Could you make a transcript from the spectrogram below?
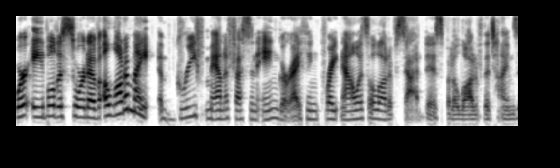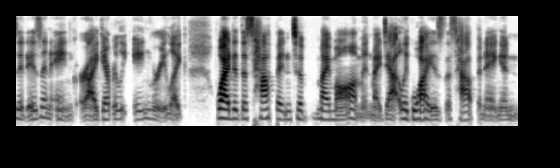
we're able to sort of a lot of my um, grief manifests in anger. I think right now it's a lot of sadness, but a lot of the times it is in anger. I get really angry, like, why did this happen to my mom and my dad? Like, why is this happening? And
